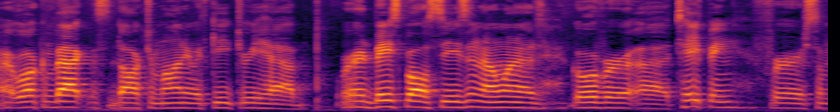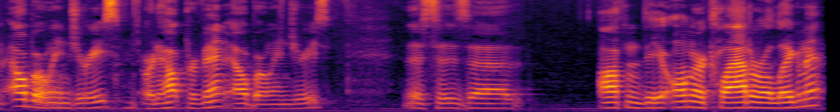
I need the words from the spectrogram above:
All right, welcome back. This is Dr. Monte with Geeked Rehab. We're in baseball season. I want to go over uh, taping for some elbow injuries or to help prevent elbow injuries. This is uh, often the ulnar collateral ligament.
